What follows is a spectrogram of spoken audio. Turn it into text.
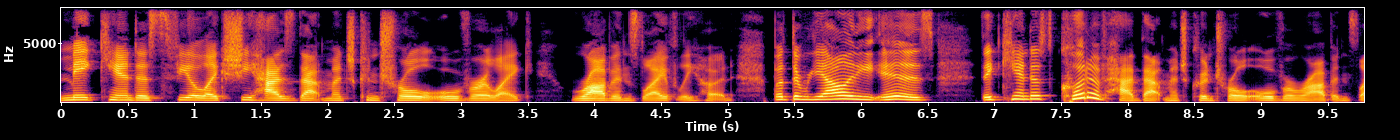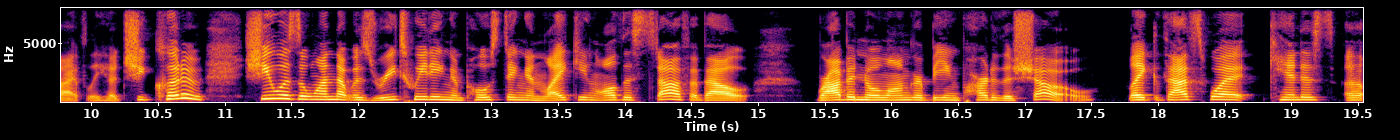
make Candiace feel like she has that much control over like Robin's livelihood. But the reality is that Candiace could have had that much control over Robin's livelihood. She could have she was the one that was retweeting and posting and liking all this stuff about Robin no longer being part of the show. Like that's what Candiace uh,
